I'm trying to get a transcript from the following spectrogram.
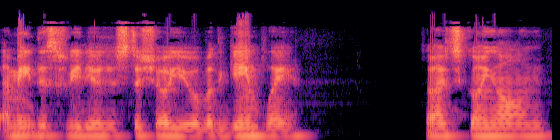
I made this video just to show you about the gameplay. So it's going on.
